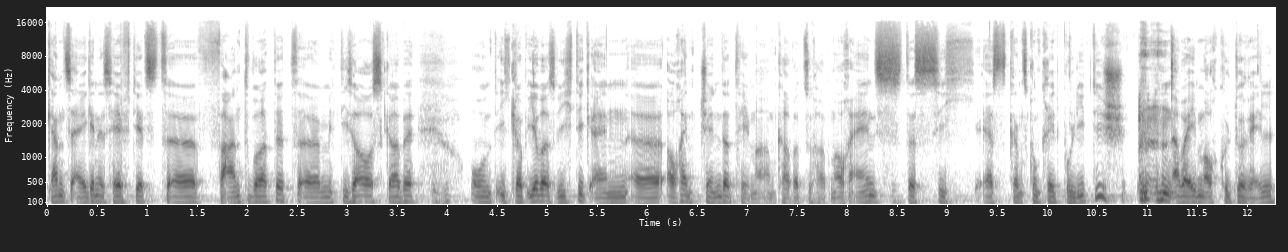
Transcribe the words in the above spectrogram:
ganz eigenes Heft jetzt äh, verantwortet äh, mit dieser Ausgabe. Mhm. Und ich glaube, ihr war es wichtig, ein, äh, auch ein Gender-Thema am Cover zu haben. Auch eins, das sich erst ganz konkret politisch, aber eben auch kulturell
